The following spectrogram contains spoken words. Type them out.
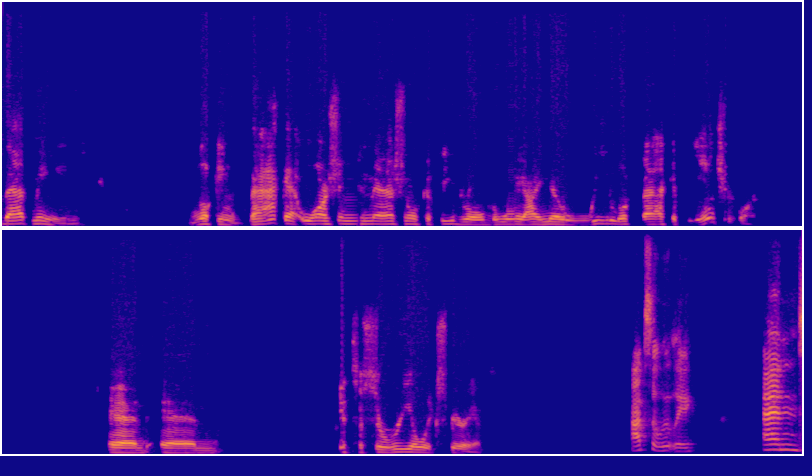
that means looking back at washington national cathedral the way i know we look back at the ancient one and and it's a surreal experience absolutely and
